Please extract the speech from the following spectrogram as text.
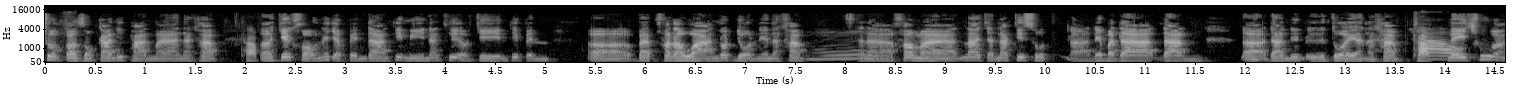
ช่วงก่อนสงกรารที่ผ่านมานะครับครับเอ่อเจียงของน่าจะเป็นด่านที่มีนักเที่ยวจีนที่เป็นเอ่อ แบบคาราวานรถยนต์เนี่ยนะครับอืมอ่าเข้ามาน่าจะนักที่สุดอ่าในบรรดาด่านอ่าด่านอื่นๆตัวอย่างนะครับครับเจ้าในช่วง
